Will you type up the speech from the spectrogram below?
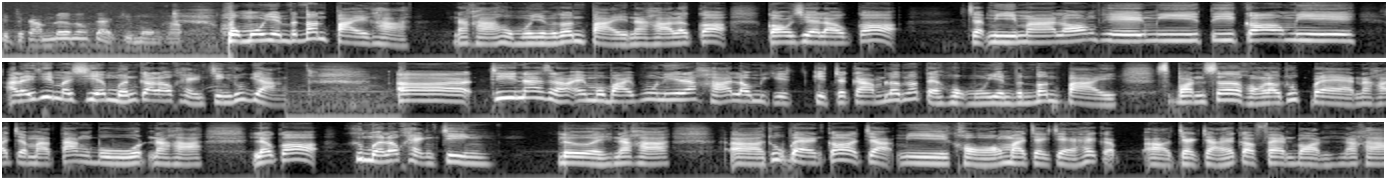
กิจกรรมเริ่มตั้งแต่กี่โมงครับหกโมงเย็นเป็นต้นไปค่ะนะคะหกโมงเย็นเป็นต้นไปนะคะ แล้วก็กองเชียร์เราก็จะมีมาร้องเพลง มีตีกลองมีอะไรที่มาเชียร์เหมือนกับเราแข่งจริงทุกอย่างเอ่อ ที่หน้าสนามไอโมบายพรุ่งนี้นะคะ เรามีกิจกรรมเริ่มตั้งแต่6โมงเย็นเป็นต้นไป สปอนเซอร์ของเราทุกแบรนด์นะคะ จะมาตั้งบูธนะคะ แล้วก็คือเหมือนเราแข่งจริงเลยนะคะทุกแบรนด์ก็จะมีของมาแจกแจกให้กับแจกจ่ายให้กับแฟนบอลนะคะ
